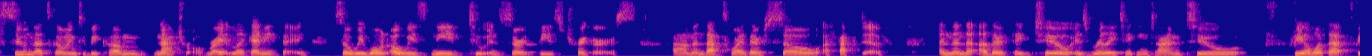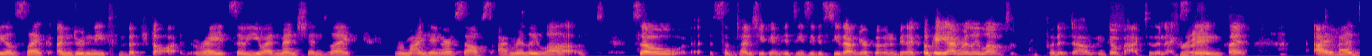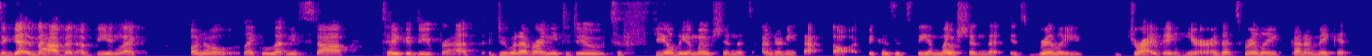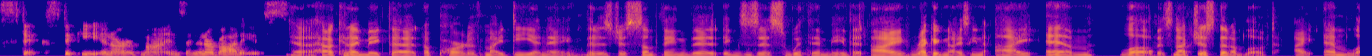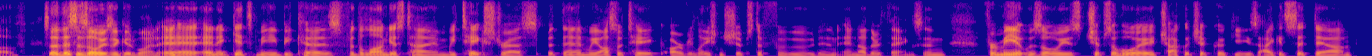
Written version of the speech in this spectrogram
soon that's going to become natural, right? Like anything. So we won't always need to insert these triggers. Um, and that's why they're so effective. And then the other thing, too, is really taking time to feel what that feels like underneath the thought, right? So you had mentioned like reminding ourselves, I'm really loved. So sometimes you can, it's easy to see that on your phone and be like, okay, yeah, I'm really loved, put it down and go back to the next right. thing. But I've had to get in the habit of being like, oh no, like, let me stop, take a deep breath, do whatever I need to do to feel the emotion that's underneath that thought, because it's the emotion that is really driving here that's really going to make it stick sticky in our minds and in our bodies yeah how can i make that a part of my dna that is just something that exists within me that i recognizing i am love. It's not just that I'm loved, I am love. So this is always a good one. And, and, it gets me because for the longest time, we take stress, but then we also take our relationships to food and, and other things. And for me, it was always Chips Ahoy, chocolate chip cookies. I could sit down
